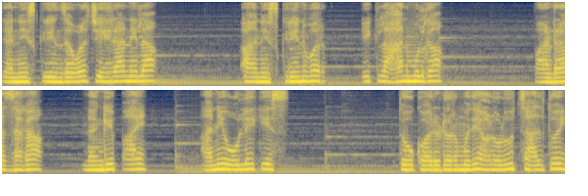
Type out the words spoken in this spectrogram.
त्यांनी स्क्रीनजवळ चेहरा नेला आणि स्क्रीनवर एक लहान मुलगा पांढरा झगा नंगे पाय आणि ओले केस. तो कॉरिडॉरमध्ये हळूहळू चालतोय.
